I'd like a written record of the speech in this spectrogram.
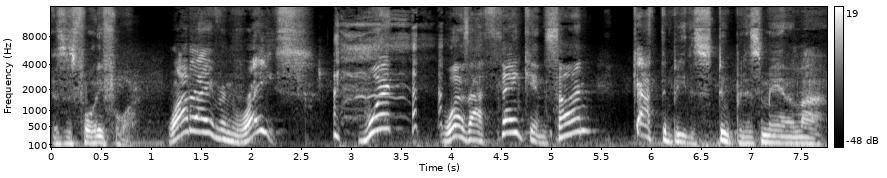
This is 44. Why did I even race? What was I thinking, son? Got to be the stupidest man alive.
